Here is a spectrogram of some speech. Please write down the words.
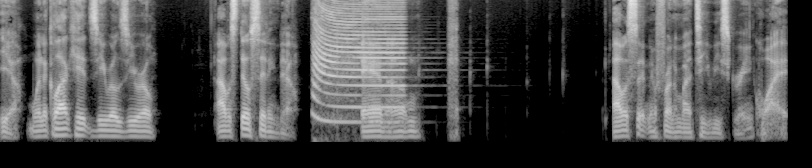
Yeah, when the clock hit zero zero, I was still sitting down, and um, I was sitting in front of my TV screen, quiet.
